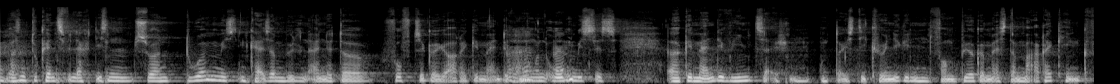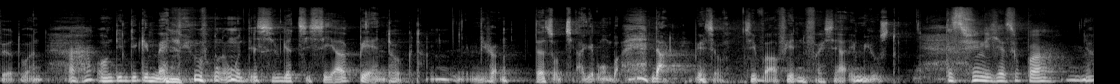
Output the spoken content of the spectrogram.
Ich weiß nicht, du kennst vielleicht diesen, so ein Turm ist in Kaisermühlen eine der 50er Jahre Gemeindewohnungen. Aha, Oben ist es äh, Gemeinde Wienzeichen. Und da ist die Königin vom Bürgermeister Marek hingeführt worden. Aha. Und in die Gemeindewohnung. Und das wird sie sehr beeindruckt haben, der soziale Wohnbau. Nein, also sie war auf jeden Fall sehr amused. Das finde ich ja super. Ja.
